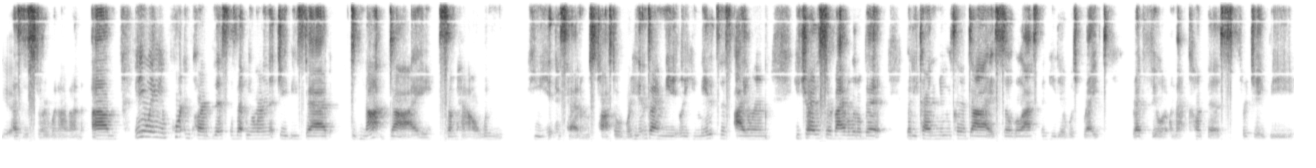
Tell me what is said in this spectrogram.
yeah. as the story went on. Um, anyway, the important part of this is that we learned that JB's dad did not die somehow when he hit his head and was tossed overboard. He didn't die immediately. He made it to this island. He tried to survive a little bit, but he kind of knew he was going to die. So the last thing he did was write Redfield on that compass for JB.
